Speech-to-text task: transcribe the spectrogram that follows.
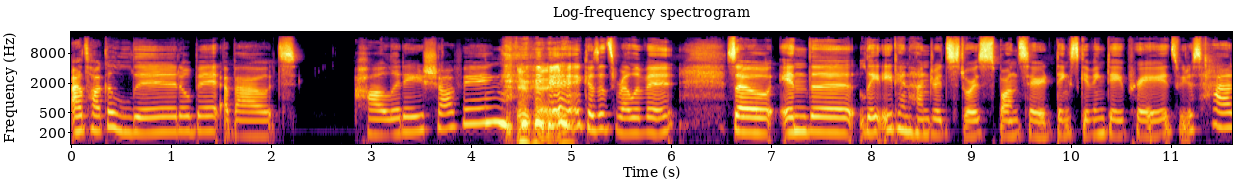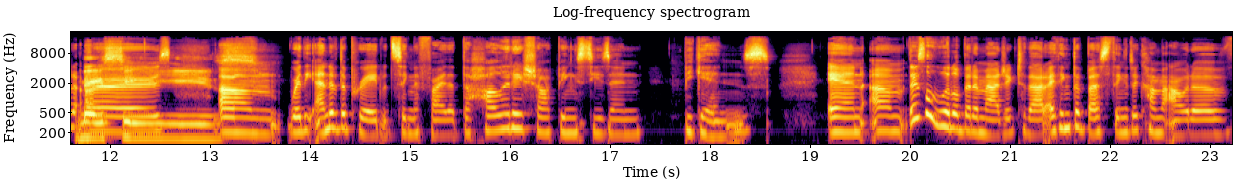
I'll talk a little bit about holiday shopping Okay. because it's relevant. So in the late 1800s stores sponsored Thanksgiving Day parades. We just had ours Macy's. um, where the end of the parade would signify that the holiday shopping season begins. And um, there's a little bit of magic to that. I think the best thing to come out of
